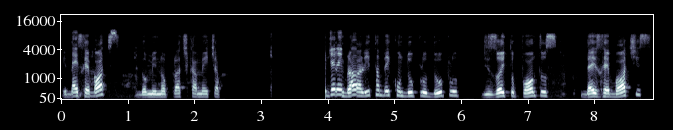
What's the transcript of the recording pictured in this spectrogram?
E 10 rebotes. Dominou praticamente a. Jalen Brown ali também com duplo-duplo. 18 pontos, 10 rebotes.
